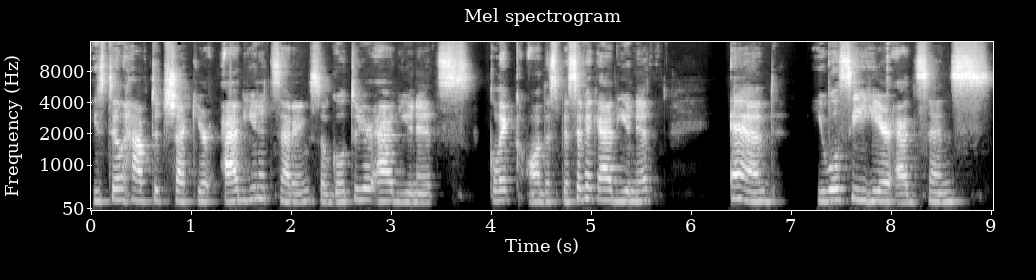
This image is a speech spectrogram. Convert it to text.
You still have to check your ad unit settings. So go to your ad units, click on the specific ad unit, and you will see here AdSense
